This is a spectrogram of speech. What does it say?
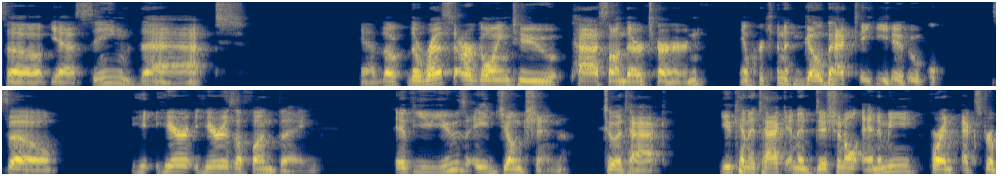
So yeah, seeing that, yeah, the the rest are going to pass on their turn, and we're gonna go back to you. So he, here here is a fun thing. If you use a junction to attack, you can attack an additional enemy for an extra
